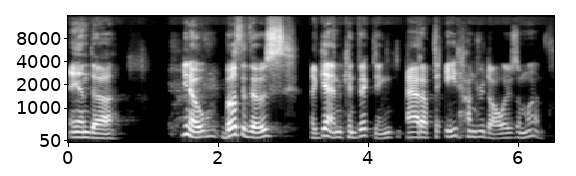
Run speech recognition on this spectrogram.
And, uh, you know, both of those, again, convicting, add up to $800 a month.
